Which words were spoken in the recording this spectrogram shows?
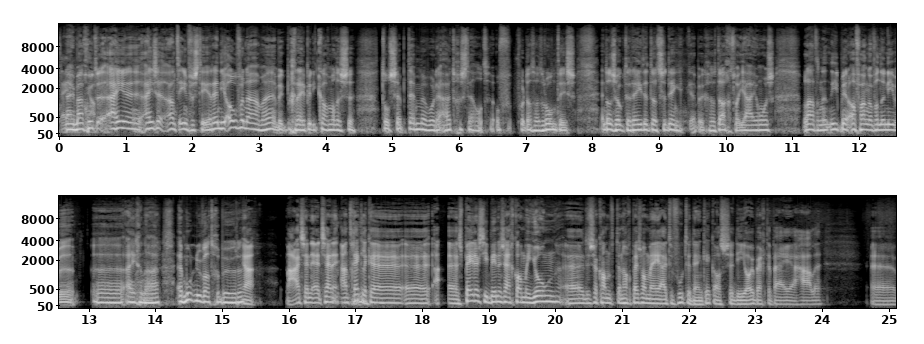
het Nee, maar goed, Ja. hij, eh, hij is aan het investeren. En die overname, heb ik begrepen, die kan wel eens eh, tot september worden uitgesteld. Of voordat het rond is. En dat is ook de reden dat ze, denk ik, hebben gedacht van... ja jongens, we laten het niet meer afhangen van de nieuwe eh, eigenaar. Er moet nu wat gebeuren. Ja. Maar het zijn, het zijn aantrekkelijke eh, eh, spelers die binnen zijn gekomen, jong. Eh, dus daar kan Ten Hag best wel mee uit de voeten, denk ik. Als ze die Hooiberg erbij eh, halen. Ehm,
